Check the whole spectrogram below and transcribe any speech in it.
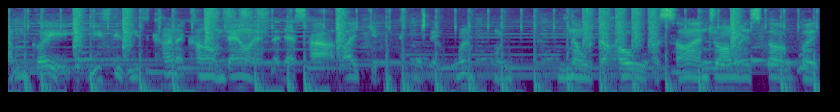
I'm glad at least it, it's kind of calmed down, and that's how I like it. Because at one point, you know, with the whole Hassan drama and stuff, but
